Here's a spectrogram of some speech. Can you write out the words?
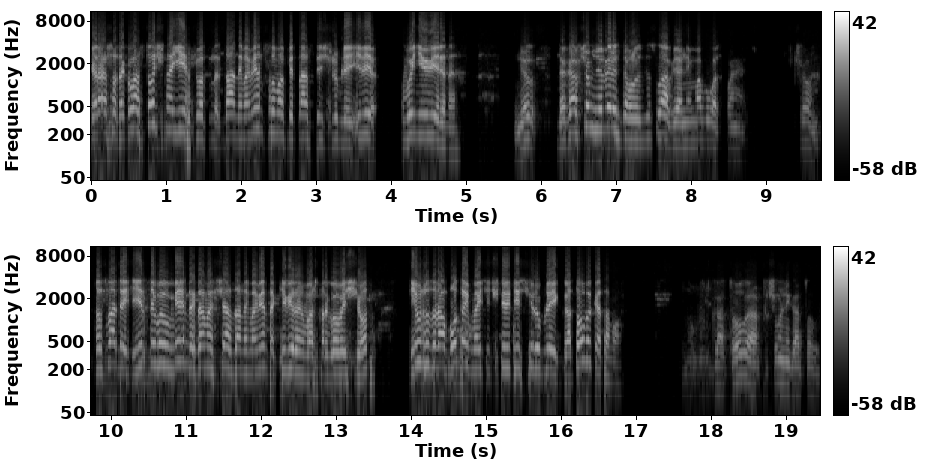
Хорошо, так у вас точно есть вот на данный момент сумма 15 тысяч рублей? Или вы не уверены? Не... Так а в чем не уверен-то, Владислав? Я не могу вас понять. чем? Ну, смотрите, если вы уверены, тогда мы сейчас в данный момент активируем ваш торговый счет и уже заработаем эти 4000 рублей. Готовы к этому? Ну, готовы, а почему не готовы?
